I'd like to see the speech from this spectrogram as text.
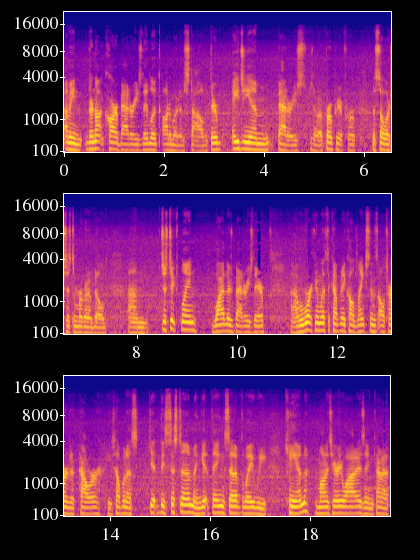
I mean, they're not car batteries, they look automotive style, but they're AGM batteries, so appropriate for the solar system we're going to build. Um, just to explain why there's batteries there. Uh, we're working with a company called Langston's Alternative Power. He's helping us get the system and get things set up the way we can, monetary wise, and kind of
